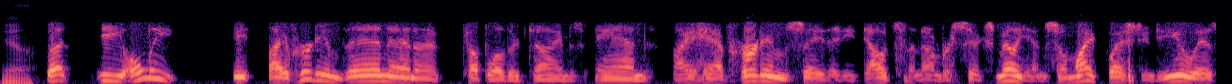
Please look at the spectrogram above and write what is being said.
Yeah. But he only, it, I've heard him then and a couple other times, and I have heard him say that he doubts the number six million. So my question to you is,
